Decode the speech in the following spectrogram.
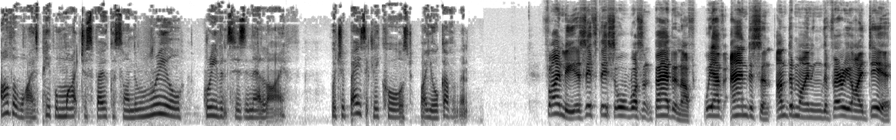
otherwise people might just focus on the real grievances in their life, which are basically caused by your government. Finally, as if this all wasn't bad enough, we have Anderson undermining the very idea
